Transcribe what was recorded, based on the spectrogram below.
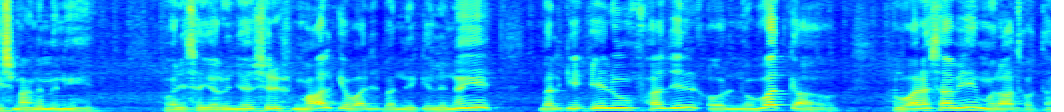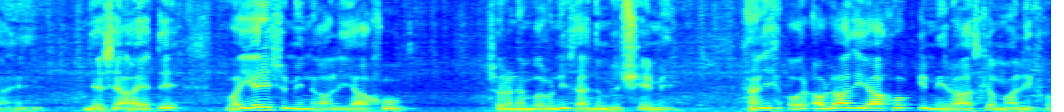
اس معنی میں نہیں ہے۔ وارث یار جو صرف مال کے وارث بننے کے لیے نہیں ہے، بلکہ علم، فضل اور نوت کا ورثہ بھی مراد ہوتا ہے۔ جیسے آیت ویرس من عال یعقوب. سورہ نمبر انیس، آیت نمبر چھ میں۔ ہاں جی اور اولاد یعقوب کی میراث کا مالک ہو۔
